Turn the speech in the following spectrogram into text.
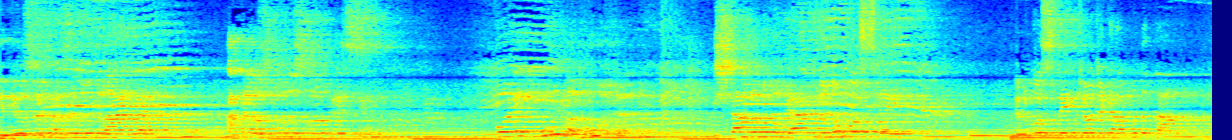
E Deus foi fazendo um milagre, aquelas mudas foram crescendo. Porém, uma muda estava num lugar que eu não gostei. Eu não gostei de onde aquela muda estava.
